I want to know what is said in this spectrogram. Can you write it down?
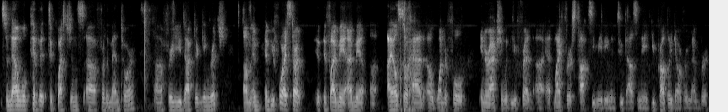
so now we'll pivot to questions uh, for the mentor, uh, for you, Dr. Guengerich. Um, and, and before I start, if, if I may, I may, I also had a wonderful interaction with you, Fred, at my first TOXI meeting in 2008. You probably don't remember,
